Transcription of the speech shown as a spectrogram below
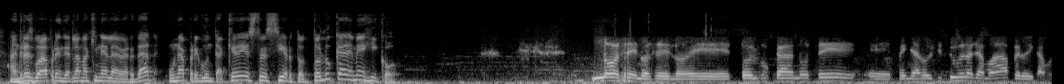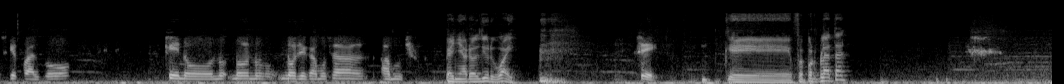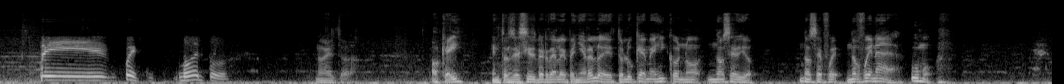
Andrés, voy a aprender la máquina de la verdad. Una pregunta, ¿qué de esto es cierto? Toluca de México. No sé, no sé, lo de Toluca, no sé, eh, Peñarol sí tuve una llamada, pero digamos que fue algo que no, no, no, no, no llegamos a, a mucho. Peñarol de Uruguay. Sí. ¿Que fue por plata? Eh, pues no del todo. No del todo. Ok, entonces si es verdad lo de Peñarol, lo de Toluca de México no, no se dio. No se fue, no fue nada, humo.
